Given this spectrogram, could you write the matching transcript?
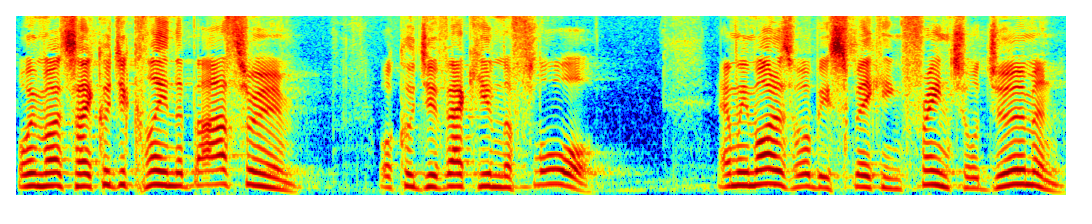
or we might say, Could you clean the bathroom? Or could you vacuum the floor? And we might as well be speaking French or German.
